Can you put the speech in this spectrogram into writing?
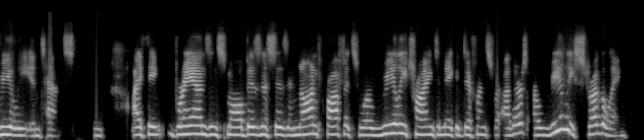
really intense I think brands and small businesses and nonprofits who are really trying to make a difference for others are really struggling.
